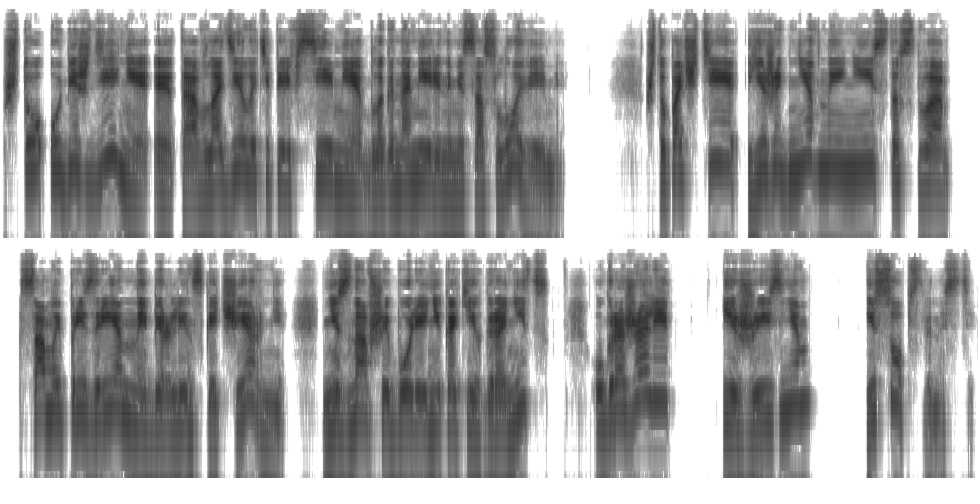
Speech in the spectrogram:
Что убеждение это овладело теперь всеми благонамеренными сословиями, что почти ежедневные неистовства самой презренной берлинской черни, не знавшей более никаких границ, угрожали и жизням, и собственности.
